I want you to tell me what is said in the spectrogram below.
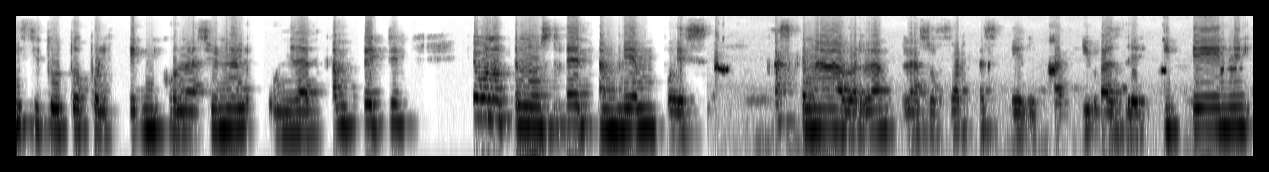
Instituto Politécnico Nacional Unidad Campeche. Qué bueno que nos trae también, pues, más que nada, ¿verdad? Las ofertas educativas del IPN y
